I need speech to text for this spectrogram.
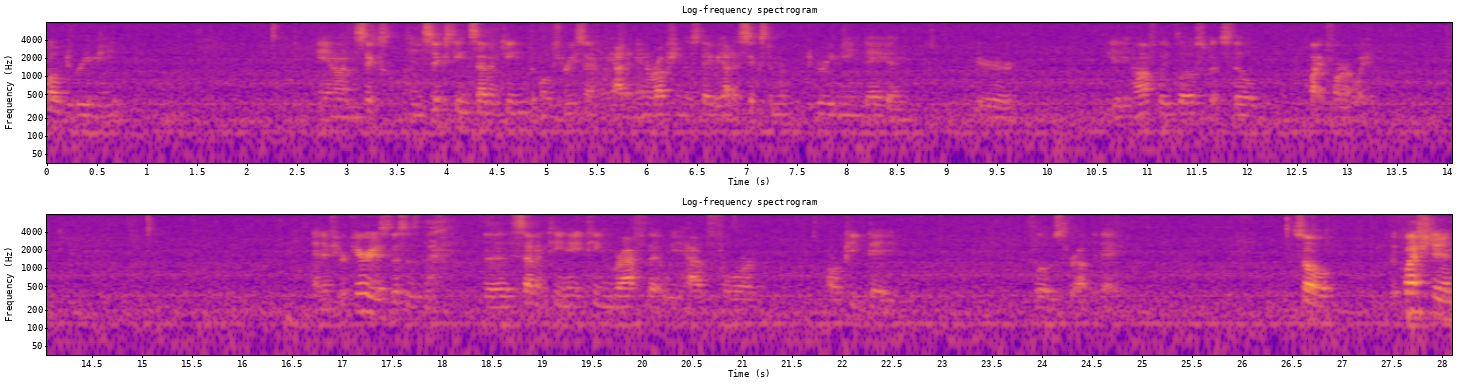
12-degree mean. And on six, in 1617, the most recent, we had an interruption this day. We had a six-degree mean day, and we we're getting awfully close, but still quite far away. And if you're curious, this is the, the 17, 18 graph that we have for our peak day flows throughout the day. So the question,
